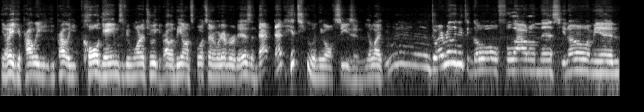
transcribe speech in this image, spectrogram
You know, he could probably he probably call games if he wanted to. He could probably be on SportsCenter or whatever it is, and that that hits you in the off season. You're like, mm, do I really need to go all full out on this? You know, I mean,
